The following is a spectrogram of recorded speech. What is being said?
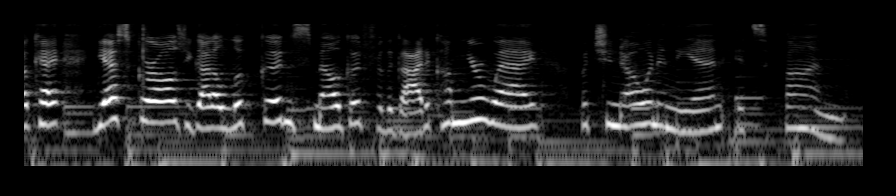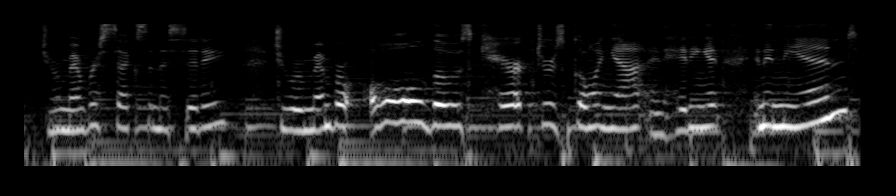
Okay. Yes, girls, you got to look good and smell good for the guy to come your way. But you know what? In the end, it's fun. Do you remember Sex in the City? Do you remember all those characters going out and hitting it? And in the end,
